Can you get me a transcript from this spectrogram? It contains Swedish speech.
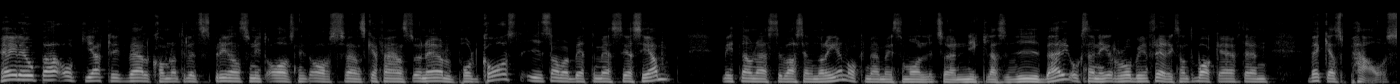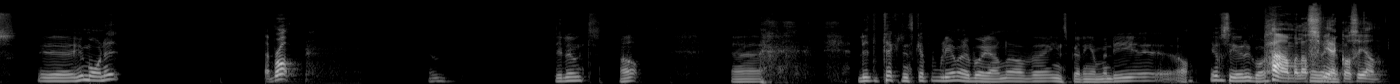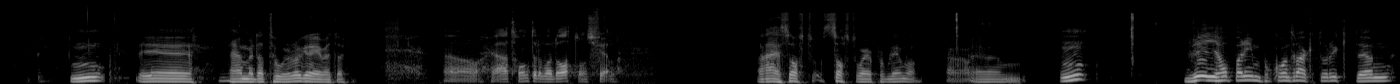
Hej allihopa och hjärtligt välkomna till ett sprillans nytt avsnitt av Svenska fans och en ölpodcast i samarbete med CCM. Mitt namn är Sebastian Norén och med mig som vanligt så är Niklas Wiberg och sen är Robin Fredriksson tillbaka efter en veckas paus. Uh, hur mår ni? Det är bra. Det är lugnt? Ja. Uh, lite tekniska problem i början av uh, inspelningen men det är, ja, jag får se hur det går. Pamela svek oss igen. Mm, det är det här med datorer och grejer vet du. Ja, jag tror inte det var datorns fel. Nej, soft, softwareproblem då. Ja. Um, mm. Vi hoppar in på kontrakt och rykten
